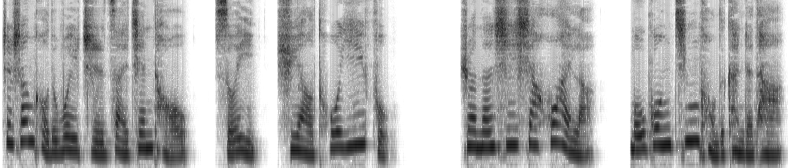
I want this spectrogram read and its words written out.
这伤口的位置在肩头。所以需要脱衣服，阮南希吓坏了，眸光惊恐的看着他，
